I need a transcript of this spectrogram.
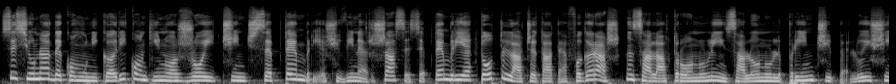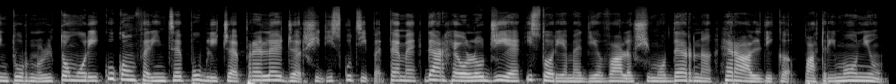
Sesiunea de comunicări continuă joi 5 septembrie și vineri 6 septembrie, tot la Cetatea Făgăraș, în sala tronului, în salonul Principelui și în turnul Tomorii, cu conferințe publice, prelegeri și discuții pe teme de arheologie, istorie medievală și modernă, heraldică, patrimoniu.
